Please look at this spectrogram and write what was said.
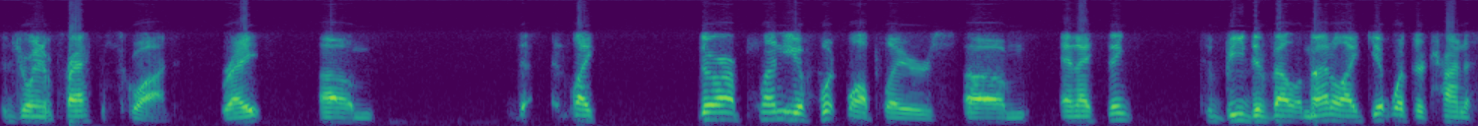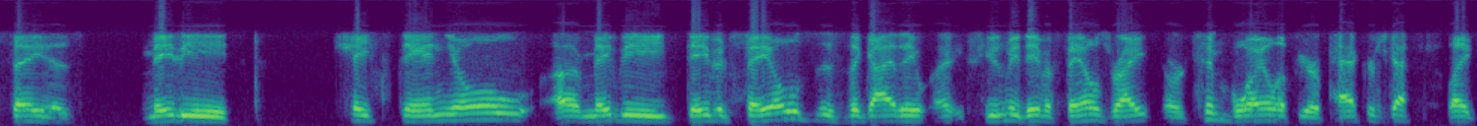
to join a practice squad, right? Um, like there are plenty of football players, um, and I think to be developmental, I get what they're trying to say is maybe Chase Daniel, uh, maybe David Fales is the guy they, uh, excuse me, David Fales, right? Or Tim Boyle if you're a Packers guy. Like,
